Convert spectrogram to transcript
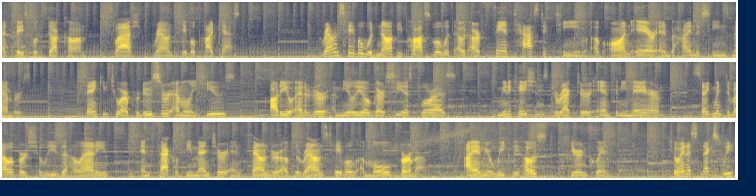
at facebook.com slash roundtablepodcast. The Roundtable would not be possible without our fantastic team of on-air and behind-the-scenes members. Thank you to our producer, Emily Hughes, audio editor, Emilio Garcia Flores, communications director, Anthony Maher, segment developer Shaliza Halani, and faculty mentor and founder of the Roundtable, Amol Verma. I am your weekly host, Kieran Quinn. Join us next week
